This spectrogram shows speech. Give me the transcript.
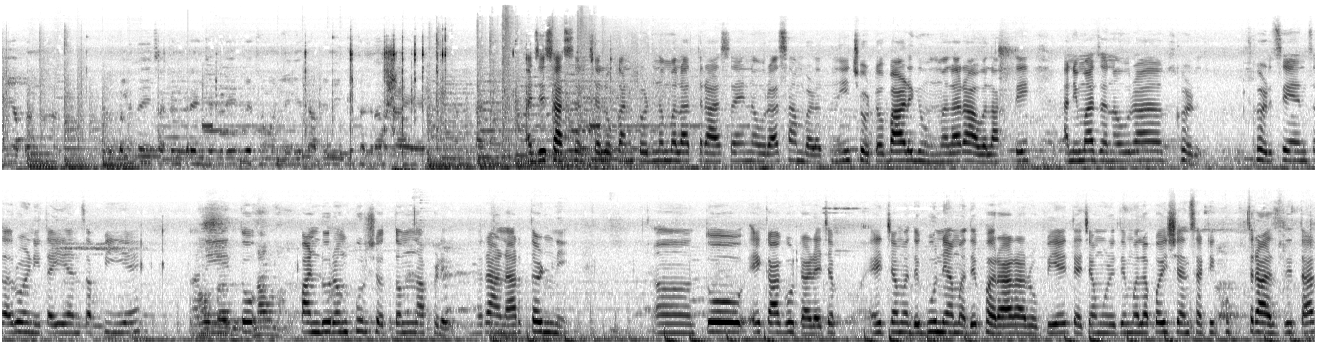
आणि आपण रुपालीताई चाकणकर यांच्याकडे व्यथा मांडलेली तर आपली नेमकी तक्रार काय आहे काय माझे सासरच्या लोकांकडनं मला त्रास आहे नवरा सांभाळत नाही छोटं बाळ घेऊन मला राहावं लागते आणि माझा नवरा खड खडसे यांचा रोहिणीताई यांचा पी आहे आणि तो. पांडुरंग पुरुषोत्तम नाफडे राहणार तडणी. तो एका घोटाळ्याच्या याच्यामध्ये गुन्ह्यामध्ये फरार आरोपी आहे त्याच्यामुळे ते मला पैशांसाठी खूप त्रास देतात.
